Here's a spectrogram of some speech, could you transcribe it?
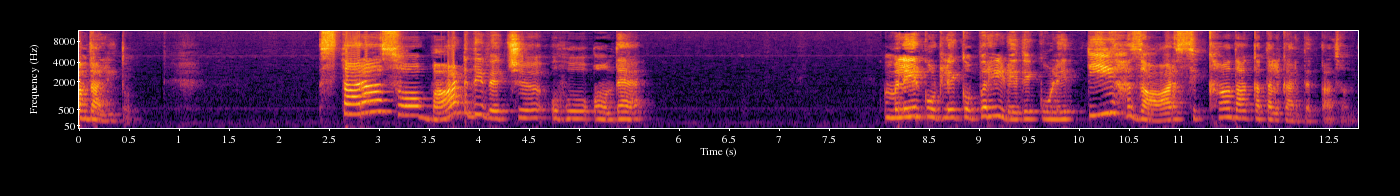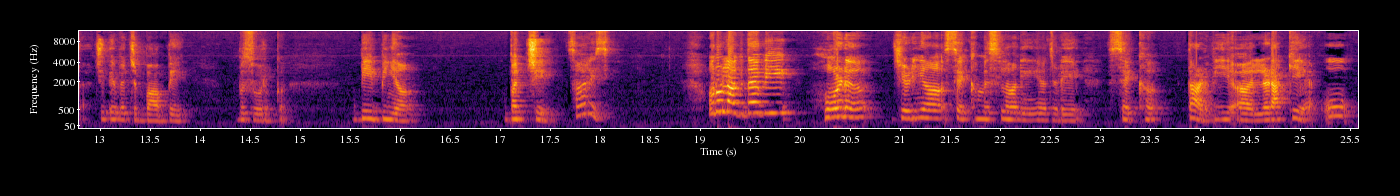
ਅਬਦਾਲੀ ਤੋਂ। 1762 ਦੇ ਵਿੱਚ ਉਹ ਆਉਂਦਾ ਹੈ। ਮਲੇਰਕੋਟਲੇ ਕੋਪਰਹੀੜੇ ਦੇ ਕੋਲੇ 30000 ਸਿੱਖਾਂ ਦਾ ਕਤਲ ਕਰ ਦਿੱਤਾ ਜਾਂਦਾ ਹੈ, ਜਿਹਦੇ ਵਿੱਚ ਬਾਬੇ, ਬਜ਼ੁਰਗ, ਬੀਬੀਆਂ, ਬੱਚੇ ਸਾਰੇ ਸੀ। ਉਹਨੂੰ ਲੱਗਦਾ ਵੀ ਹੁਣ ਜਿਹੜੀਆਂ ਸਿੱਖ ਮਿਸਲਾਂ ਨੇ ਜਾਂ ਜਿਹੜੇ ਸਿੱਖ ਧਾੜਵੀ ਲੜਾਕੇ ਆ ਉਹ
